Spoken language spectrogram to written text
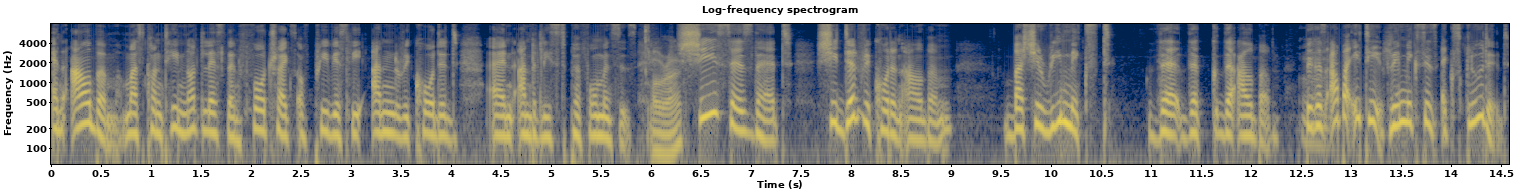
an album must contain not less than four tracks of previously unrecorded and unreleased performances. All right. She says that she did record an album, but she remixed the the the album because mm. Abba Iti remixes excluded.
